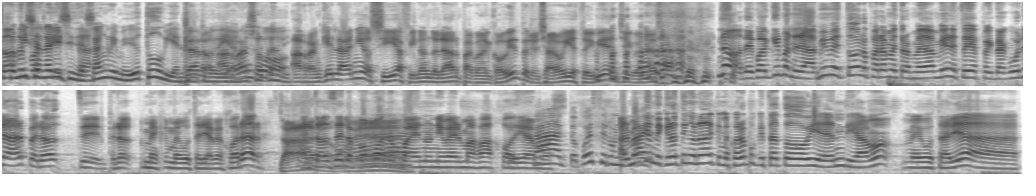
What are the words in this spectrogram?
Sos Yo me hice deportista. análisis de sangre y me dio todo bien Claro, el otro día, me arranco- sorprendí. arranqué el año, sí, afinando el arpa con el COVID, pero ya hoy estoy bien, chicos. No, de cualquier manera, a mí me, todos los parámetros me dan bien, estoy espectacular, pero, sí, pero me, me gustaría mejorar. Claro, Entonces lo pongo en un, bueno. en un nivel más bajo, digamos. Exacto, puede ser un... Al margen de que no tengo nada que mejorar porque está todo bien, digamos, me gustaría,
